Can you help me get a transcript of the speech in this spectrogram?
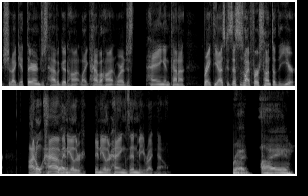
should I get there and just have a good hunt? Like, have a hunt where I just hang and kind of break the ice because this is my first hunt of the year. I don't have right. any other any other hangs in me right now. Right. I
